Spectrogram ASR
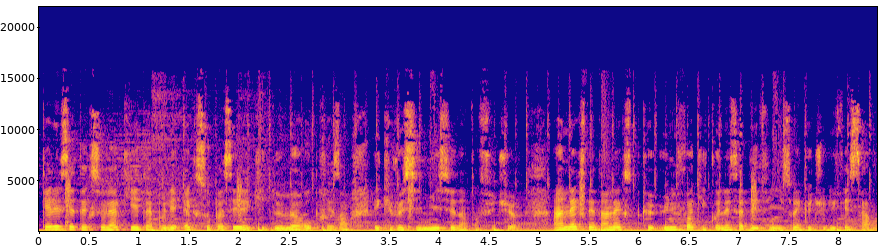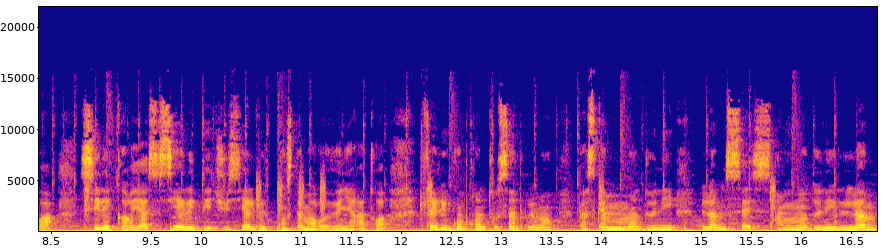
Quel est cet ex-là qui est appelé ex au passé et qui demeure au présent et qui veut s'immiscer dans ton futur? Un ex n'est un ex qu'une fois qu'il connaît sa définition et que tu lui fais savoir s'il est coriace, si elle est têtue, si elle veut constamment revenir à toi. Fais-lui comprendre tout simplement parce qu'à un moment donné, l'homme cesse, à un moment donné, l'homme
